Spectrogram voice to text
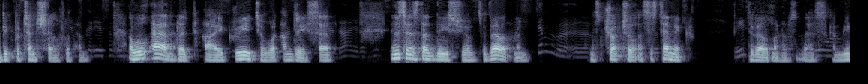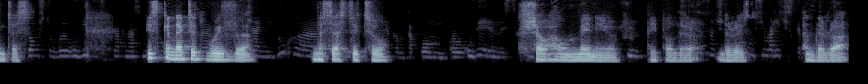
big potential for them. I will add that I agree to what Andrei said. in the sense that the issue of development, and structural and systemic development of these communities is connected with the necessity to show how many of people there there is and there are.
